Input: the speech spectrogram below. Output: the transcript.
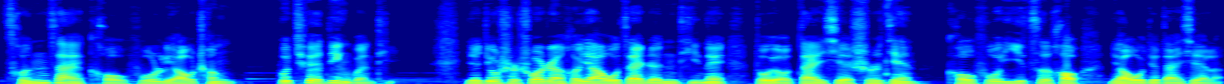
存在口服疗程不确定问题。也就是说，任何药物在人体内都有代谢时间，口服一次后药物就代谢了，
